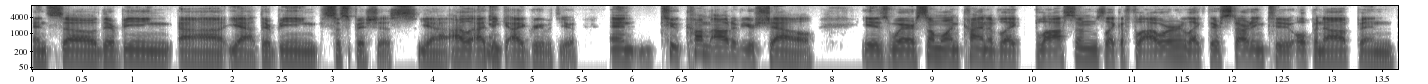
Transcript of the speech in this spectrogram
And so they're being uh yeah, they're being suspicious. Yeah, I I yeah. think I agree with you. And to come out of your shell is where someone kind of like blossoms like a flower, like they're starting to open up and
